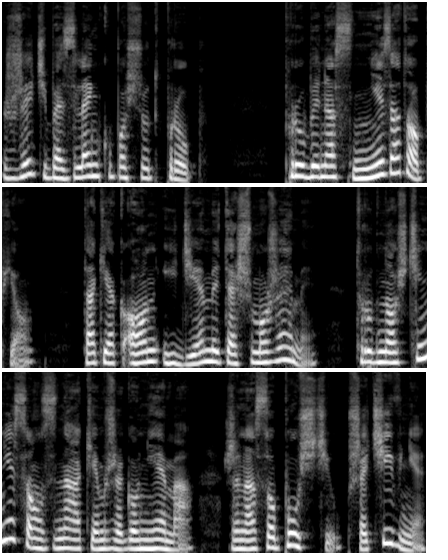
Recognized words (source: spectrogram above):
żyć bez lęku pośród prób. Próby nas nie zatopią, tak jak On idzie, my też możemy. Trudności nie są znakiem, że Go nie ma, że nas opuścił. Przeciwnie,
